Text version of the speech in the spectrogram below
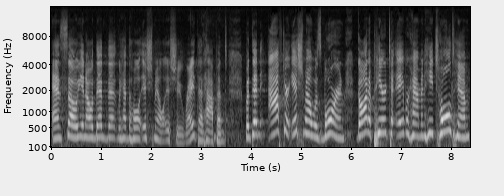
And so, you know, then that we had the whole Ishmael issue, right? That happened. But then after Ishmael was born, God appeared to Abraham and he told him,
